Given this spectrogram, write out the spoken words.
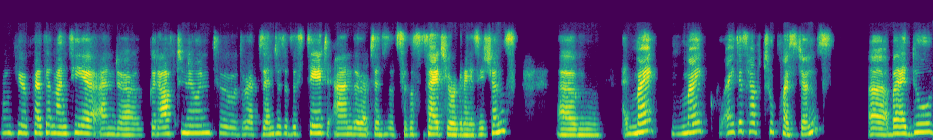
Thank you, President Mantilla, and uh, good afternoon to the representatives of the state and the representatives of civil society organizations. Um, my, my, I just have two questions, uh, but I do,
